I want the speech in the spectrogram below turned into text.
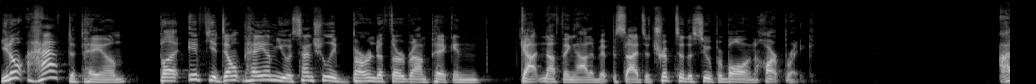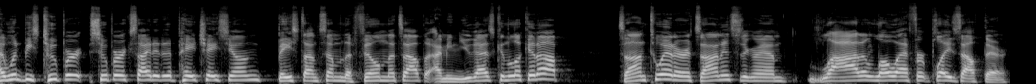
You don't have to pay him, but if you don't pay him, you essentially burned a third round pick and got nothing out of it besides a trip to the Super Bowl and heartbreak. I wouldn't be super super excited to pay Chase Young based on some of the film that's out there. I mean, you guys can look it up. It's on Twitter, it's on Instagram. A lot of low effort plays out there.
